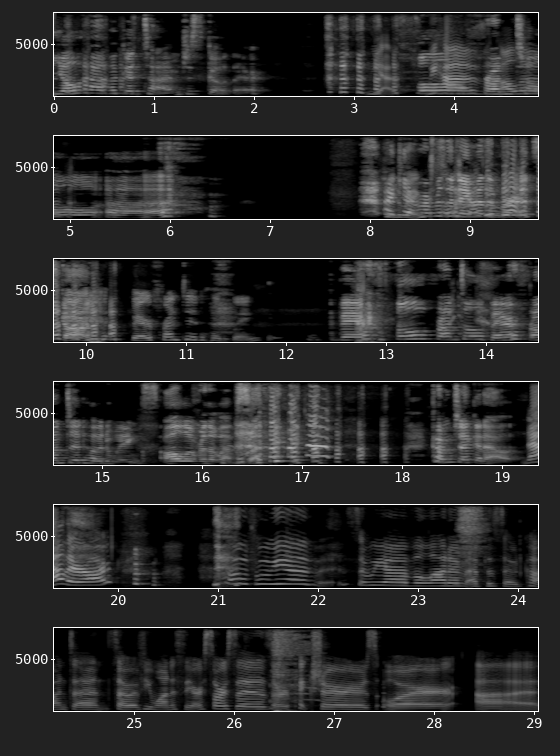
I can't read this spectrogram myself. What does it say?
You'll have a good time. Just go there. Yes. Full we have all of frontal. Uh... I can't remember the name of the bird. It's gone. Bare-fronted hoodwink. Bare, full frontal, bare fronted hoodwinks all over the website. Come check it out. Now there are. Oh, but we have so we have a lot of episode content. So if you want to see our sources or pictures or uh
